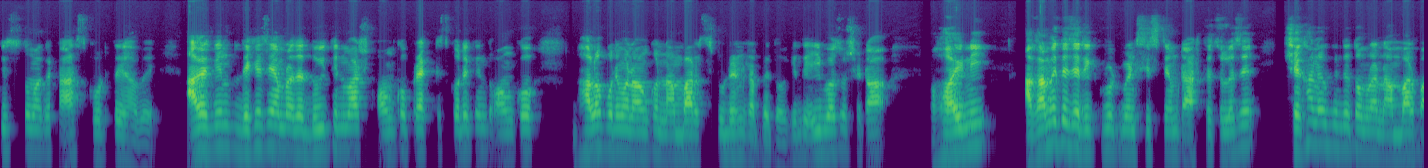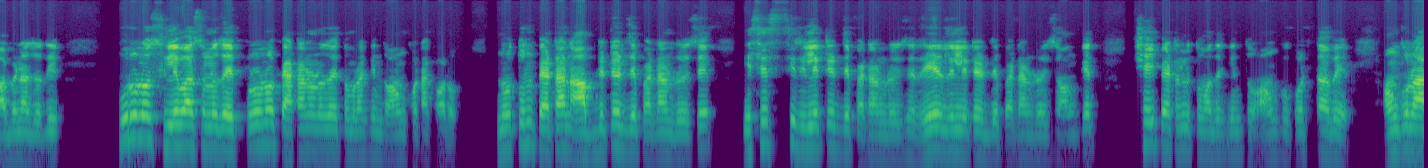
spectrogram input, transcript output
কিছু তোমাকে টাচ করতেই হবে। আগে কিন্তু দেখেছি আমরা যে দুই, তিন মাস অঙ্ক প্র্যাকটিস করে কিন্তু অঙ্ক, ভালো পরিমাণ অঙ্ক নাম্বার স্টুডেন্টরা পেত। কিন্তু এই বছর সেটা হয়নি। আগামীতে যে রিক্রুটমেন্ট সিস্টেমটা আসতে চলেছে, সেখানেও কিন্তু তোমরা নাম্বার পাবে না। যদি পুরনো সিলেবাস অনুযায়ী, পুরনো প্যাটার্ন অনুযায়ী তোমরা কিন্তু অঙ্কটা করো। নতুন প্যাটার্ন আপডেটেড যে প্যাটার্ন রয়েছে এসএসসি রিলেটেড যে প্যাটার্ন রয়েছে রেল রিলেটেড যে প্যাটার্ন রয়েছে অঙ্কের, সেই প্যাটার্নে তোমাদের কিন্তু অঙ্ক করতে হবে। অঙ্ক না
